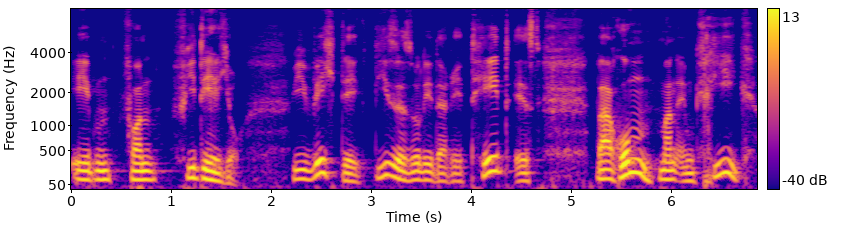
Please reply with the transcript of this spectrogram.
eben von Fidelio wie wichtig diese Solidarität ist, warum man im Krieg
